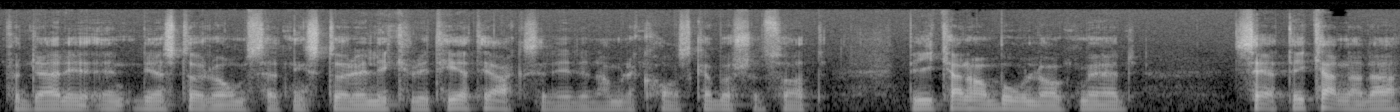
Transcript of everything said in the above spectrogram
För där är en, det är en större omsättning, större likviditet i aktier i den amerikanska börsen. Så att vi kan ha bolag med säte i Kanada,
